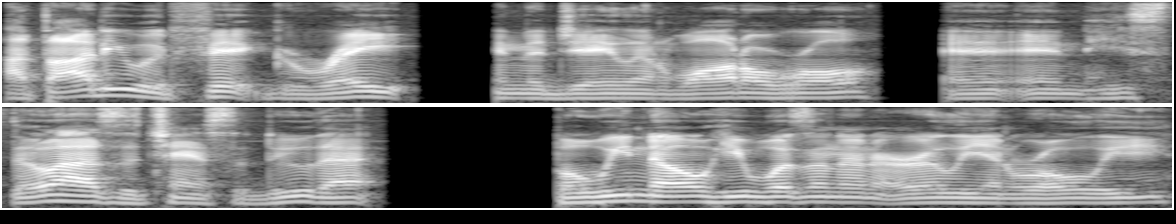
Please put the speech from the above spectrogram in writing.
I thought he would fit great in the Jaylen Waddle role, and, and he still has the chance to do that. But we know he wasn't an early enrollee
